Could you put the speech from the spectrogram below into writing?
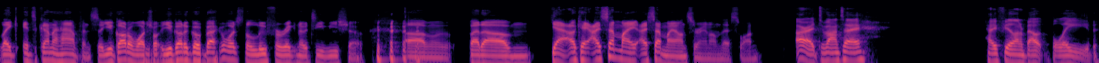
like it's gonna happen. So you gotta watch. Mm. You gotta go back and watch the Lou Ferrigno TV show. um, but um, yeah, okay. I sent my I sent my answer in on this one. All right, Devonte. How you feeling about Blade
